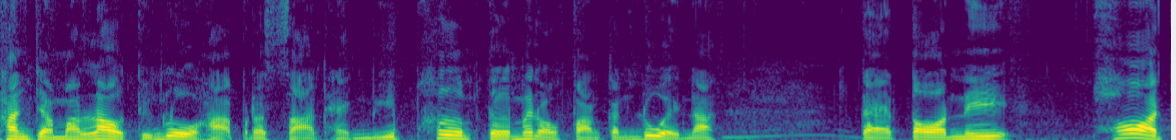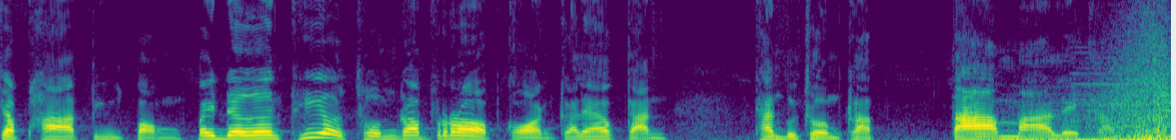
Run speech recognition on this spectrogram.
ท่านจะมาเล่าถึงโลหะประสาทแห่งนี้เพิ่มเติมให้เราฟังกันด้วยนะ แต่ตอนนี้ พ่อจะพาปิงปอง ไปเดินเที่ยวชมรอบๆก่อนก็แล้วกัน ท่านผู้ชมครับ ตามมาเลยครับ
